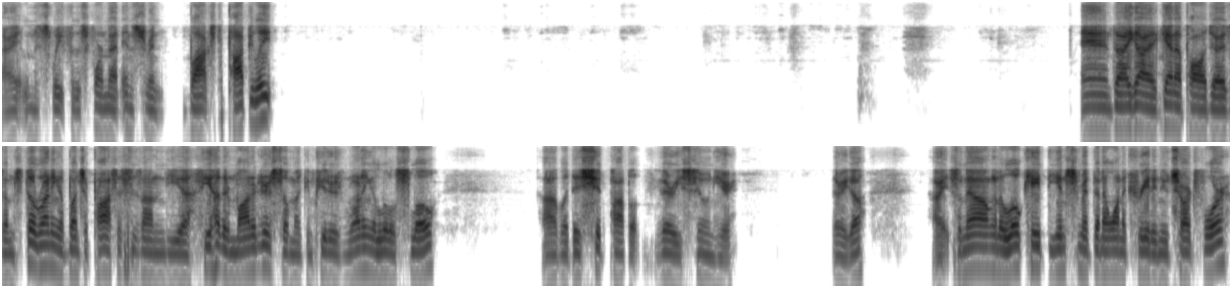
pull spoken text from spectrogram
All right, let me just wait for this Format Instrument box to populate. And I again apologize. I'm still running a bunch of processes on the, uh, the other monitor, so my computer is running a little slow. Uh, but this should pop up very soon here. There we go. All right, so now I'm going to locate the instrument that I want to create a new chart for.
